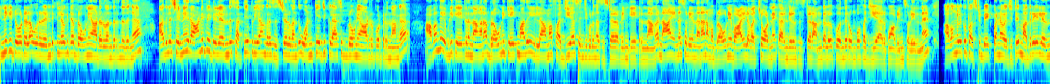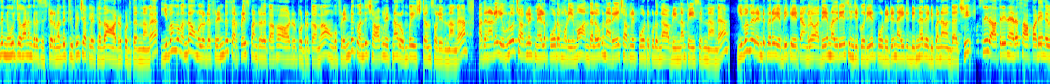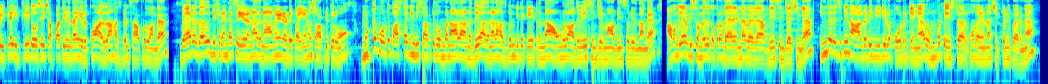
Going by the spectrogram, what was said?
இன்றைக்கி டோட்டலாக ஒரு ரெண்டு கிலோ கிட்ட ப்ரௌனி ஆர்டர் வந்திருந்ததுங்க. அதில் சென்னை ராணிப்பேட்டையிலேருந்து சத்யபிரியாங்கிற சிஸ்டர் வந்து one KG classic brownie order போட்டிருந்தாங்க. அவங்க எப்படி கேட்டிருந்தாங்கன்னா ப்ரௌனி கேக் மாதிரி இல்லாமல் ஃபஜ்ஜியாக செஞ்சு கொடுங்க சிஸ்டர் அப்படின்னு கேட்டிருந்தாங்க. நான் என்ன சொல்லியிருந்தேன்னா நம்ம ப்ரௌனி வாயில் வச்ச உடனே கரைஞ்சிடும் சிஸ்டர் அந்தளவுக்கு வந்து ரொம்ப ஃபஜ்ஜியாக இருக்கும் அப்படின்னு சொல்லியிருந்தேன். அவங்களுக்கு ஃபஸ்ட்டு பேக் பண்ண வச்சுட்டு மதுரையிலேருந்து நூர்ஜஹானுங்கிற சிஸ்டர் வந்து ட்ரிபிள் சாக்லேட்டில் தான் ஆர்டர் கொடுத்துருந்தாங்க. இவங்க வந்து அவங்களோட ஃப்ரெண்டை சர்ப்ரைஸ் பண்ணுறதுக்காக ஆர்டர் போட்டிருக்காங்க. அவங்க ஃப்ரெண்டுக்கு வந்து சாக்லேட்னா ரொம்ப இஷ்டம்னு சொல்லியிருந்தாங்க. அதனால் எவ்வளோ சாக்லேட் மேலே போட முடியுமோ அந்த அளவுக்கு நிறைய சாக்லேட் போட்டு கொடுங்க அப்படின்னு தான் பேசியிருந்தாங்க. இவங்க ரெண்டு பேரும் எப்படி கேட்டாங்களோ அதே மாதிரியே செஞ்சு கொரியர் போட்டுட்டு நைட்டு டின்னர் ரெடி பண்ண வந்தாச்சு. மோஸ்ட்லி ராத்திரி நேரம் சாப்பாடு எங்கள் வீட்டில் இட்லி தோசை சப்பாத்தின்னு தான் இருக்கும். அதுதான் ஹஸ்பண்ட் சாப்பிடுவாங்க. வேற ஏதாவது டிஃப்ரெண்ட்டாக செய்கிறேன்னா அது நானும் என்னோட பையனும் சாப்பிட்டுக்கிறோம். முட்டை போட்டு பாஸ்தா கிண்டி சாப்பிட்டு ரொம்ப நாள் ஆனது. அதனால் ஹஸ்பண்ட் கிட்ட கேட்டிருந்தேன் அவங்களும் அதுவே செஞ்சிருமா அப்படின்னு சொல்லியிருந்தாங்க. அவங்களே அப்படி சொன்னதுக்கப்புறம் வேற என்ன வேலை அப்படியே செஞ்சாச்சுங்க. இந்த ரெசிபி நான் ஆல்ரெடி வீடியோவில் போட்டிருக்கேங்க. ரொம்ப டேஸ்ட்டாக இருக்கும். வேணும்னா செக் பண்ணி பாருங்கள்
